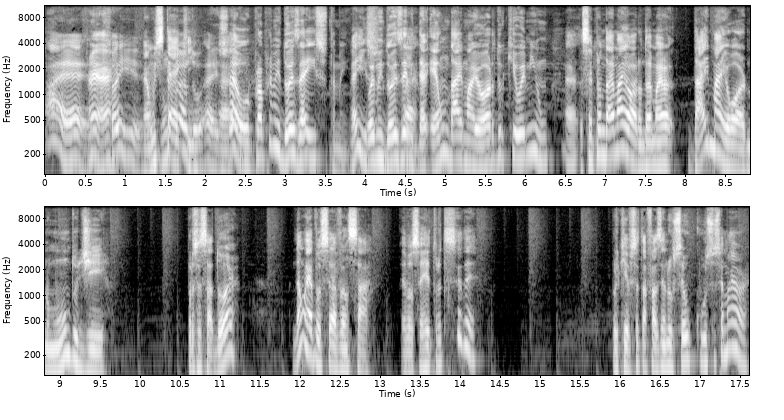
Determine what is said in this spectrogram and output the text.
Ah, é. É. Isso aí. É um stacking. Juntando, É isso É, o próprio M2 é isso também. É isso. O M2 ele É. é. um DAI maior do que o M1. É sempre um DAI maior. Um DAI maior, DAI maior no mundo de processador não é você avançar, é você retroceder. Porque você está fazendo o seu custo ser maior.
